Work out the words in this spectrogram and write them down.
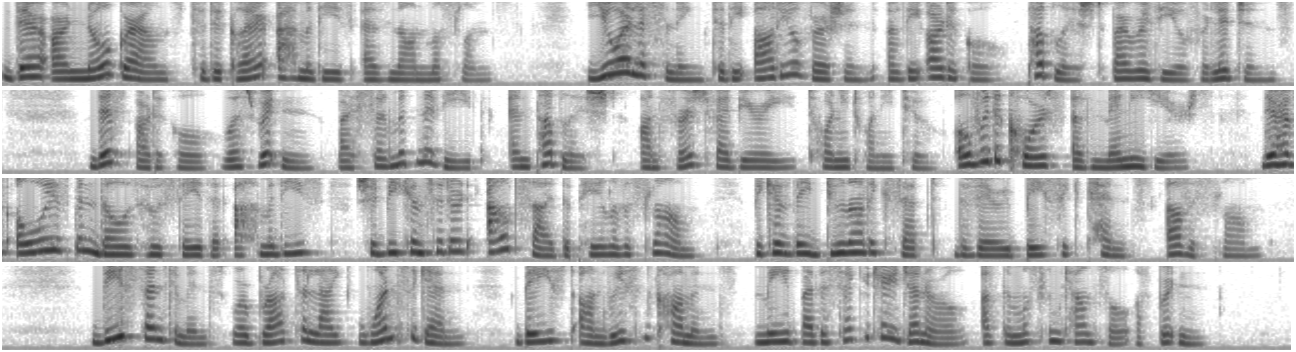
There are no grounds to declare Ahmadis as non Muslims. You are listening to the audio version of the article published by Review of Religions. This article was written by Sarmad Naveed and published on 1st February 2022. Over the course of many years, there have always been those who say that Ahmadis should be considered outside the pale of Islam because they do not accept the very basic tenets of Islam. These sentiments were brought to light once again based on recent comments made by the Secretary General of the Muslim Council of Britain.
